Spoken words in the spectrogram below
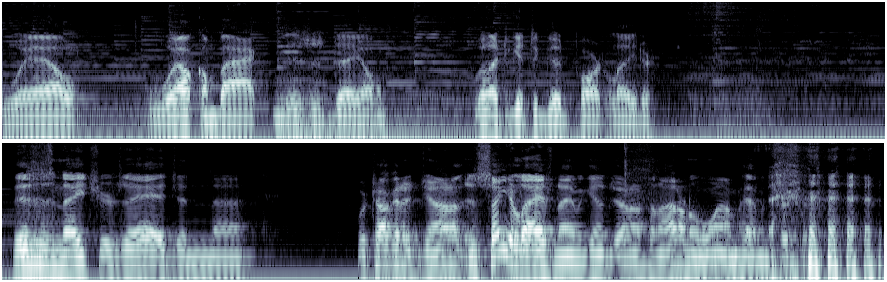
Well, welcome back. This is Dale. We'll have to get the good part later. This is Nature's Edge, and uh, we're talking to Jonathan. Say your last name again, Jonathan. I don't know why I'm having such a.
